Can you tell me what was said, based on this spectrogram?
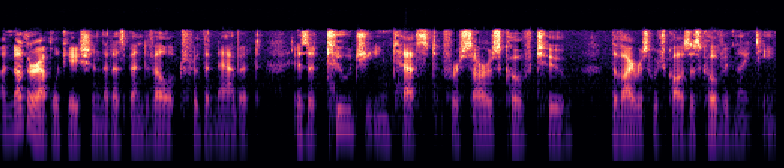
Another application that has been developed for the NABIT is a two-gene test for SARS-CoV-2, the virus which causes COVID-19.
